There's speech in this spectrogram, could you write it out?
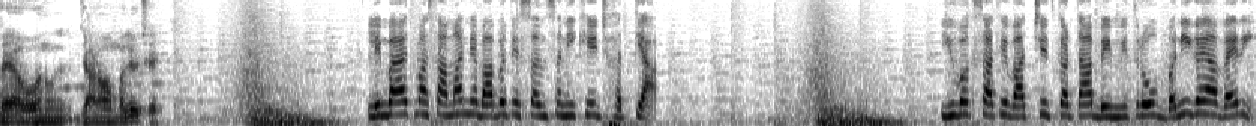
થયા હોવાનું જાણવા મળ્યું છે. લિંબાયતમાં સામાન્ય બાબતે સનસનીખેજ હત્યા. યુવક સાથે વાતચીત કરતા બે મિત્રો બની ગયા વેરી.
